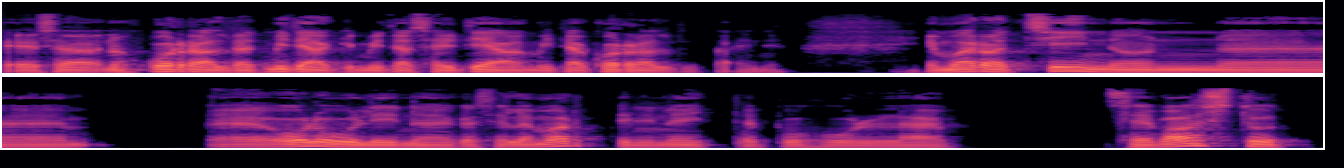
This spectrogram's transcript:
ja sa noh, korraldad midagi, mida sa ei tea, mida korraldada, onju. ja ma arvan, et siin on äh, oluline ka selle Martini näite puhul äh, see vastutus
